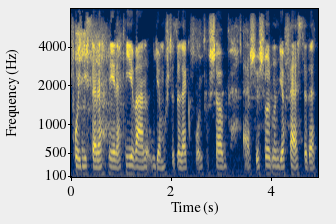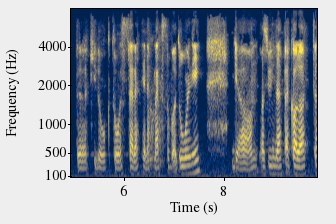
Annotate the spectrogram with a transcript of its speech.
fogyni szeretnének. Nyilván ugye most ez a legfontosabb, elsősorban ugye a felszedett kilóktól szeretnének megszabadulni. Ugye az ünnepek alatt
